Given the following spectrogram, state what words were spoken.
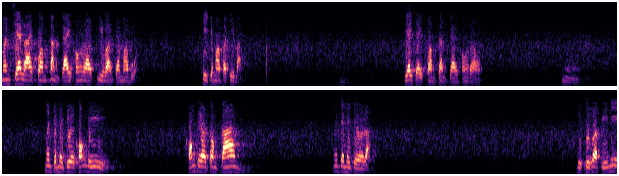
มันเสียลายความตั้งใจของเราที่ว่าจะมาบวชที่จะมาปฏิบัติ เสียใจความตั้งใจของเรา อืม มันจะไม่เจอของดี ของที่เราต้องการ มันจะไม่เจอละดูสึกว่าปีนี้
